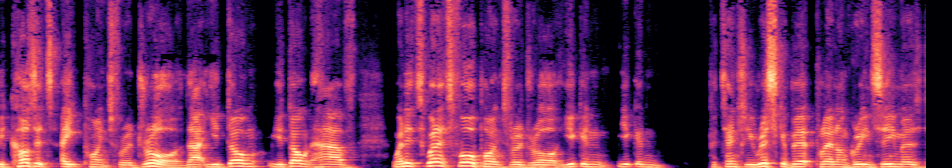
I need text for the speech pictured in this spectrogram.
because it's eight points for a draw that you don't you don't have when it's when it's four points for a draw you can you can potentially risk a bit playing on green seamers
